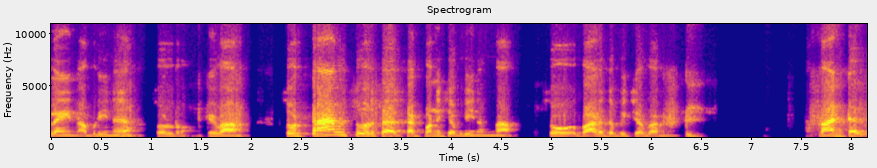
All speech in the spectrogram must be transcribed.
பிளைன் அப்படின்னு சொல்றோம். ஓகேவா ஸோ டிரான்ஸ்வர்ஸா கட் பண்ணிச்சு அப்படின்னம்னா ஸோ இப்போ அடுத்த பிக்சர் பாருங்க. Frontal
